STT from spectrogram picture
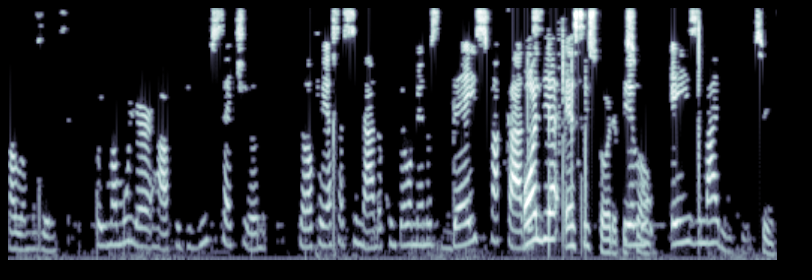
falamos antes. Foi uma mulher, Rafa, de 27 anos, que ela foi assassinada com pelo menos 10 facadas. Olha essa história, pessoal. Pelo ex-marido. Sim.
